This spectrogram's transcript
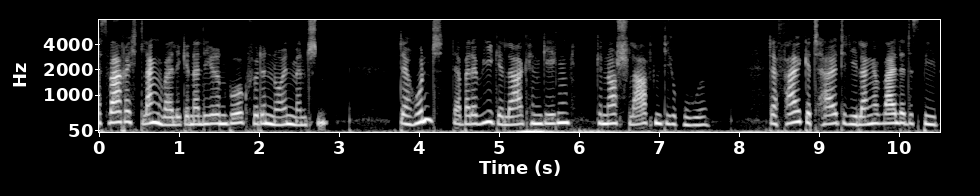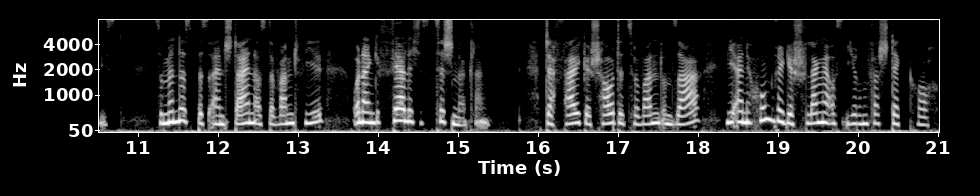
Es war recht langweilig in der leeren Burg für den neuen Menschen. Der Hund, der bei der Wiege lag, hingegen genoss schlafend die Ruhe. Der Falke teilte die Langeweile des Babys, zumindest bis ein Stein aus der Wand fiel und ein gefährliches Zischen erklang. Der Falke schaute zur Wand und sah, wie eine hungrige Schlange aus ihrem Versteck kroch.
